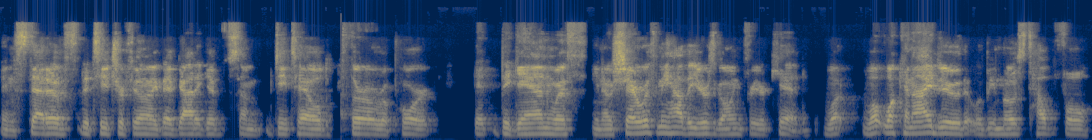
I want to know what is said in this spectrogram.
instead of the teacher feeling like they've got to give some detailed, thorough report, it began with, you know, share with me how the year's going for your kid. What what what can I do that would be most helpful?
